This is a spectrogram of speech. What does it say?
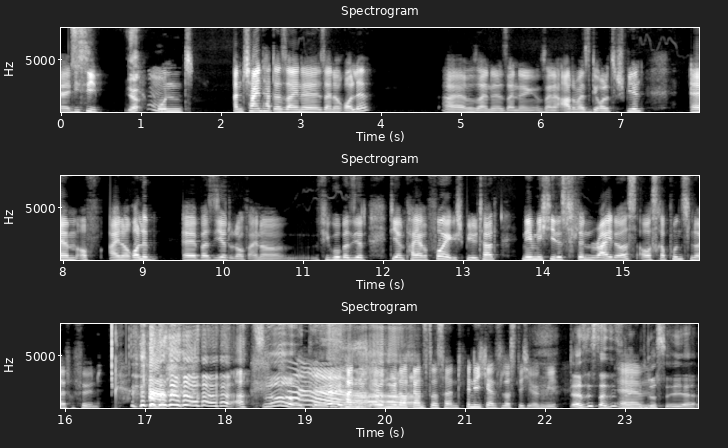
äh, DC. Ja. Hm. Und anscheinend hat er seine, seine Rolle, also seine, seine, seine Art und Weise, die Rolle zu spielen, ähm, auf einer Rolle äh, basiert oder auf einer Figur basiert, die er ein paar Jahre vorher gespielt hat, nämlich die des Flynn Riders aus Rapunzel neu verföhnt. Ach so, okay. Fand ich irgendwie noch Ah. ganz interessant. Finde ich ganz lustig irgendwie. Das ist, das ist Ähm, wirklich lustig, ja.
